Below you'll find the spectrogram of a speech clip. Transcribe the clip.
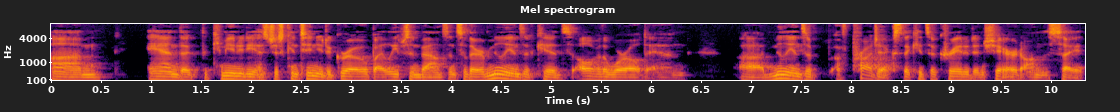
Um, and the, the community has just continued to grow by leaps and bounds. And so there are millions of kids all over the world and uh, millions of, of projects that kids have created and shared on the site.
